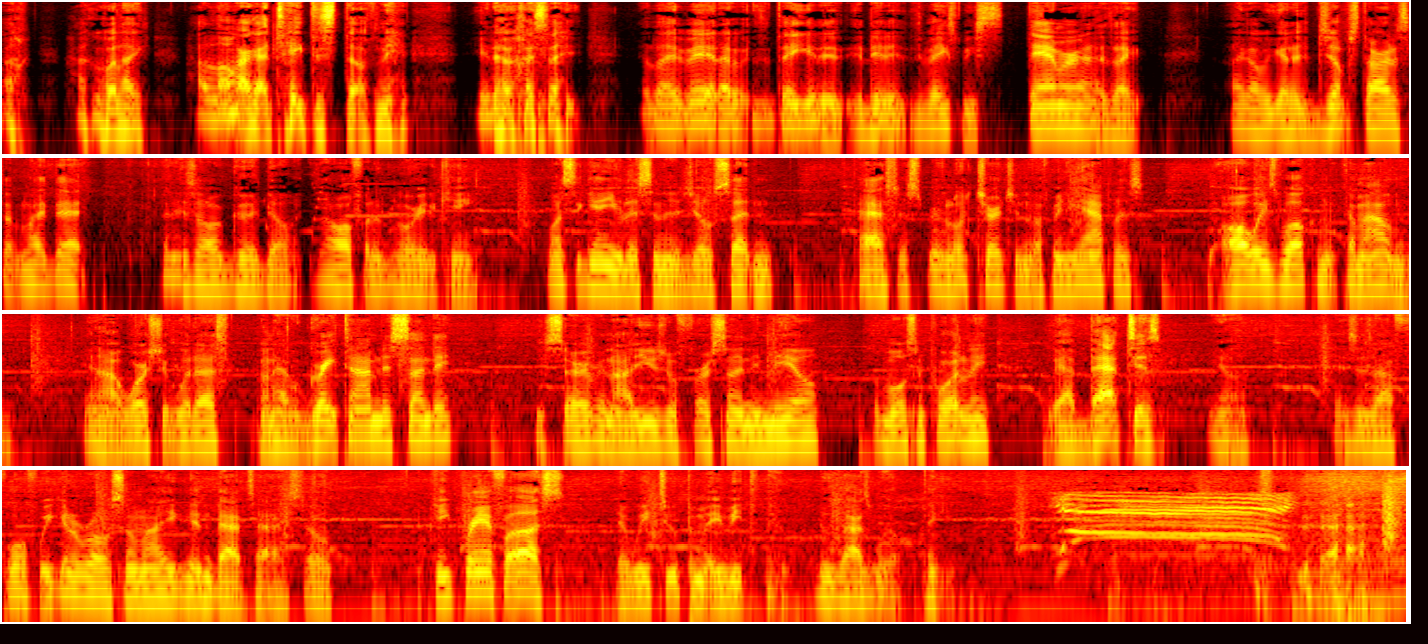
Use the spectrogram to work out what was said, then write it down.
I, I, go like, how long I got to take this stuff, man? You know, it's like I'm like, man, I was taking it, and then it makes me stammer, and I was like, like, oh, we got a jump start or something like that. But it's all good, though. It's all for the glory of the King. Once again, you're listening to Joe Sutton, pastor of Spirit Lord Church in North Minneapolis. You're always welcome to come out and, and uh, worship with us. We're to have a great time this Sunday. We're serving our usual first Sunday meal, but most importantly, we have baptism. You know, this is our fourth week in a row somebody getting baptized. So keep praying for us that we too may be, do God's will. Thank you.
